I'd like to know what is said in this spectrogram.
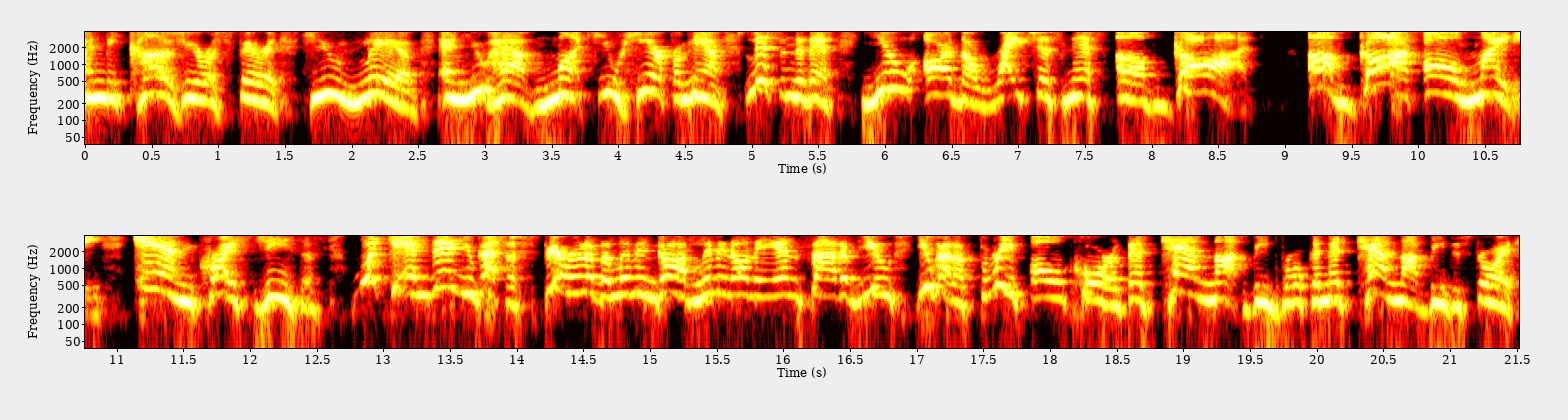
And because you're a spirit, you live and you have much. You hear from him. Listen to this. You are the righteousness of God of God Almighty in Christ Jesus. What can, and then you got the spirit of the living God living on the inside of you. You got a threefold cord that cannot be broken, that cannot be destroyed.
